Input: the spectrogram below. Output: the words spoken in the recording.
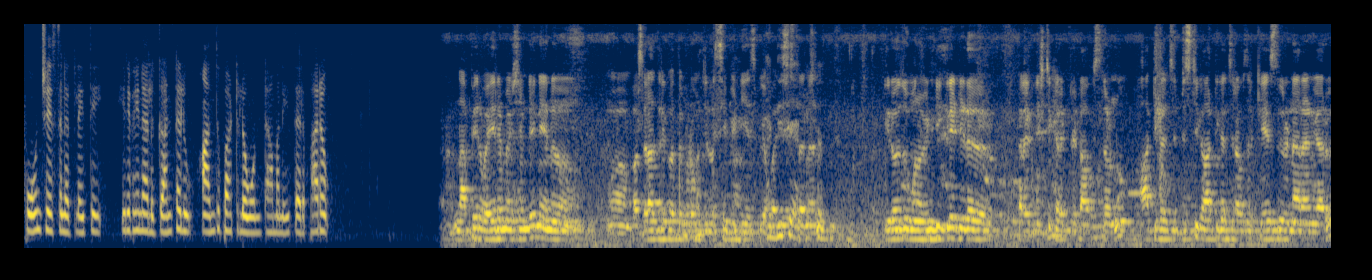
ఫోన్ చేసినట్లయితే ఇరవై నాలుగు గంటలు అందుబాటులో ఉంటామని తెలిపారు. నా పేరు వై రమేష్ అండి. నేను భద్రాద్రి కొత్తగూడెం జిల్లా సిబి డిఎస్పీగా పనిచేస్తున్నాను ఈరోజు మనం ఇంటిగ్రేటెడ్ కలెక్టర్ డిస్ట్రిక్ట్ కలెక్టరేట్ ఆఫీస్లోను horticulture district horticulture officer K Suryanarayana గారు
